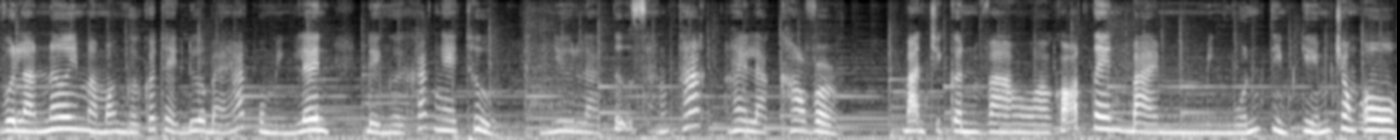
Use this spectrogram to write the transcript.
vừa là nơi mà mọi người có thể đưa bài hát của mình lên để người khác nghe thử như là tự sáng tác hay là cover. Bạn chỉ cần vào à, gõ tên bài mình muốn tìm kiếm trong ô,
